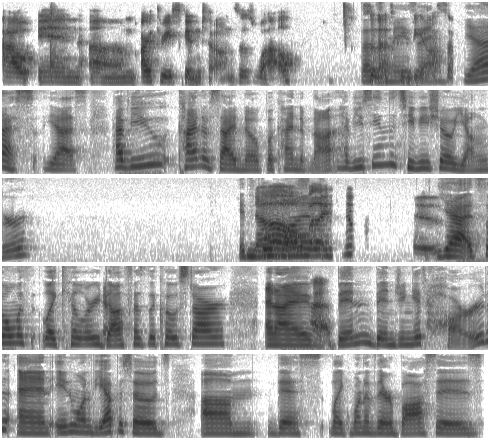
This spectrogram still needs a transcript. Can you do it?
out in um, our three skin tones as well That's, so that's amazing. awesome Yes, yes. Have you kind of side note, but kind of not? Have you seen the TV show Younger? It's no the one, but i know what it is. yeah, it's the one with like Hilary Yeah. Duff as the co-star, and I've Yes. been binging it hard. And in one of the episodes, um, this like one of their bosses,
